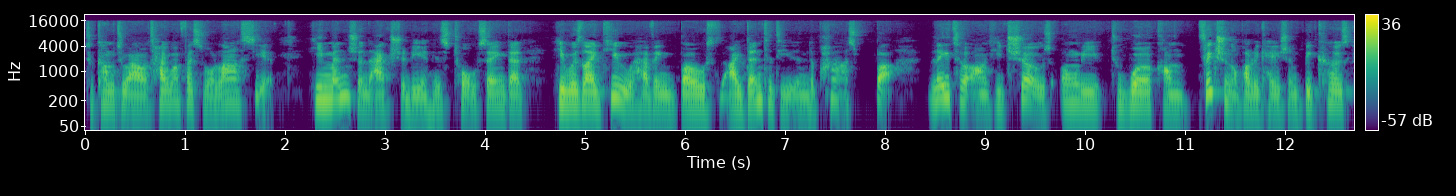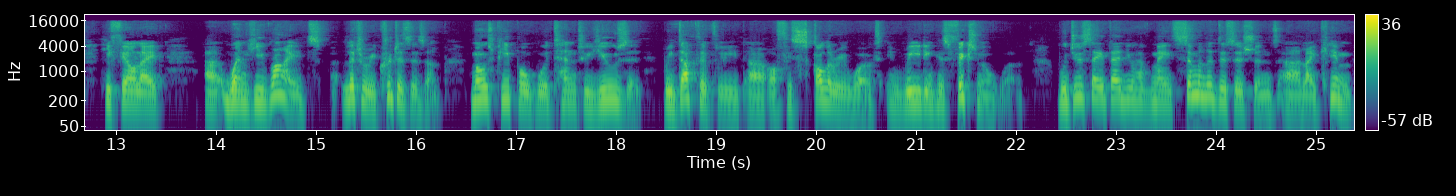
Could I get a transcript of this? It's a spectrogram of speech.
to come to our Taiwan festival last year, he mentioned actually in his talk saying that he was like you, having both identity in the past, but later on he chose only to work on fictional publication because he felt like uh, when he writes literary criticism, most people would tend to use it reductively uh, of his scholarly works in reading his fictional work. Would you say that you have made similar decisions uh, like him,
